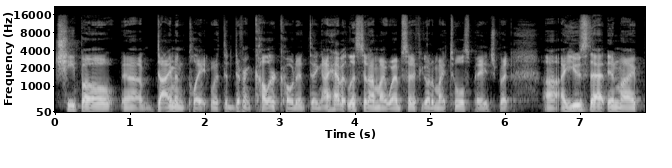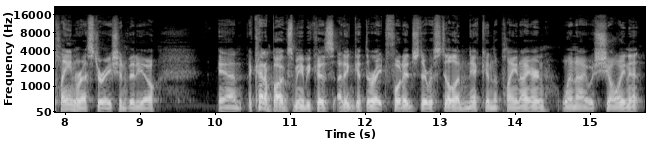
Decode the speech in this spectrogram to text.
cheapo um, diamond plate with the different color coded thing. I have it listed on my website if you go to my tools page. But uh, I used that in my plane restoration video. And it kind of bugs me because I didn't get the right footage. There was still a nick in the plane iron when I was showing it,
